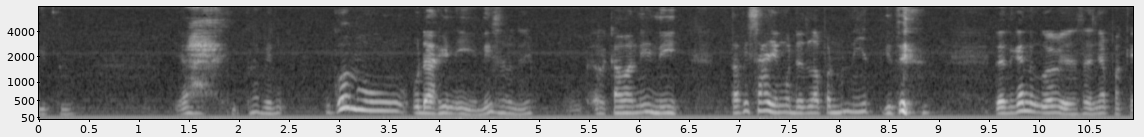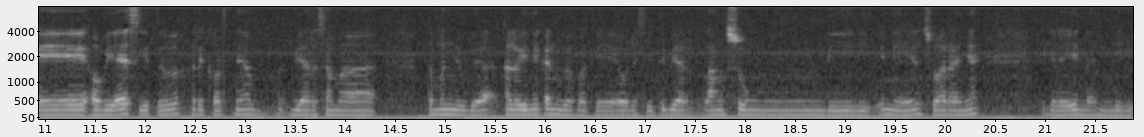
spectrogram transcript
gitu. Ya gue ben gue mau udahin ini sebenarnya rekaman ini. Tapi sayang udah 8 menit gitu. Dan kan gue biasanya pakai OBS gitu recordnya biar sama temen juga. Kalau ini kan gue pakai Audacity biar langsung di ini suaranya digedein dan di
